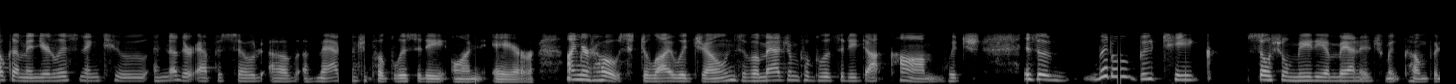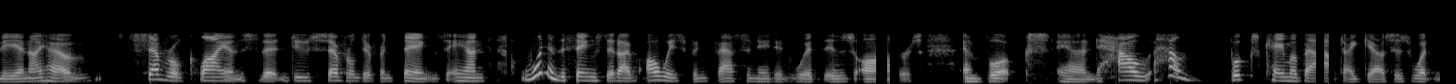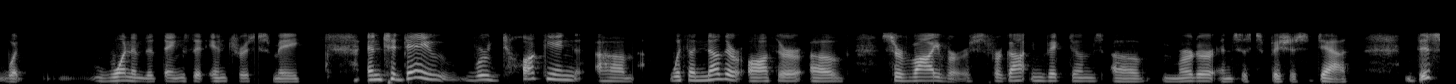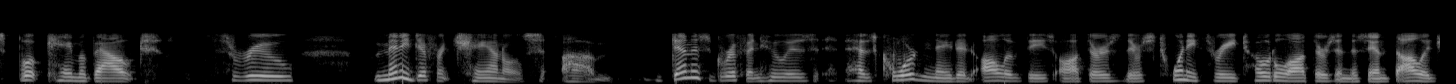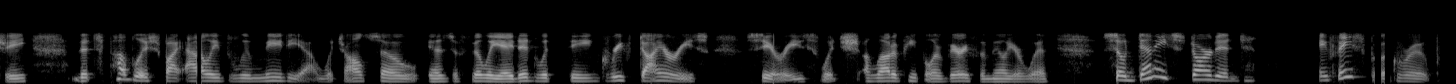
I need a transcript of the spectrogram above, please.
Welcome, and you're listening to another episode of Imagine Publicity on Air. I'm your host, Delilah Jones of ImaginePublicity.com, which is a little boutique social media management company, and I have several clients that do several different things. And one of the things that I've always been fascinated with is authors and books and how how books came about. I guess is what what one of the things that interests me. And today we're talking um, with another author of Survivors, Forgotten Victims of Murder and Suspicious Death. This book came about through many different channels. Um, Dennis Griffin, who is has coordinated all of these authors, there's 23 total authors in this anthology that's published by AlyBlue Media, which also is affiliated with the Grief Diaries series, which a lot of people are very familiar with. So Denny started a Facebook group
